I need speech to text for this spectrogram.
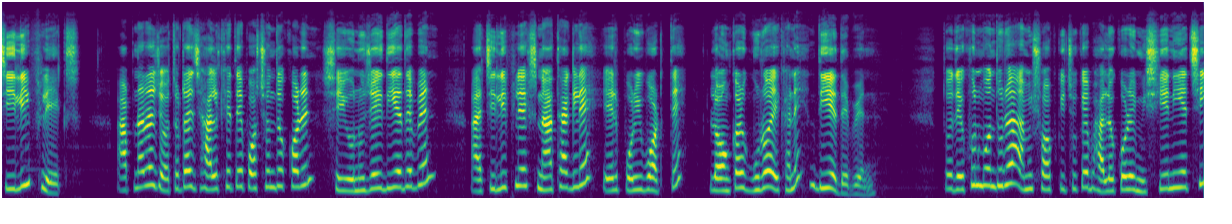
চিলি ফ্লেক্স। আপনারা যতটা ঝাল খেতে পছন্দ করেন, সেই অনুযায়ী দিয়ে দেবেন। আর চিলি ফ্লেক্স না থাকলে এর পরিবর্তে লঙ্কার গুঁড়ো এখানে দিয়ে দেবেন। তো দেখুন বন্ধুরা, আমি সব কিছুকে ভালো করে মিশিয়ে নিয়েছি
